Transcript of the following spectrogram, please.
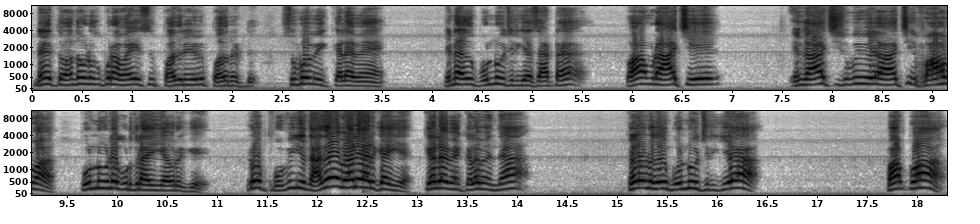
நேற்று வந்தவனுக்கு பூரா வயசு பதினேழு பதினெட்டு. சுபவி கிழவன். என்ன அது பொண்ணு வச்சுருக்கியா சாட்டை? பாவம்டா ஆச்சி. எங்கள் ஆச்சி சுபவி ஆச்சி பாவம். பொண்ணு கூட கொடுத்துறாங்க அவருக்கு. இன்னும் பொவிங்க இந்த அதே வேலையாக இருக்காங்க. கிழவன் கிழவன் தான். கிழவனுக்கு பொண்ணு வச்சுருக்கியா? பார்ப்போம்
